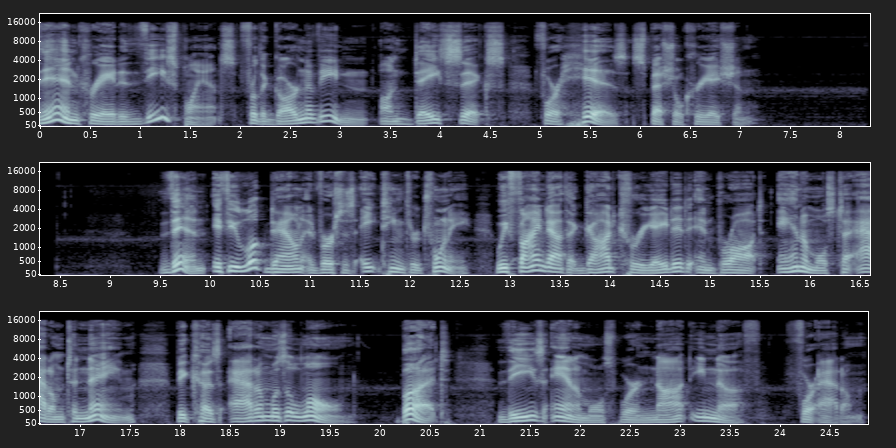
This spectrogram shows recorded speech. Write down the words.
then created these plants for the Garden of Eden on day six for his special creation. Then, if you look down at verses 18 through 20, we find out that God created and brought animals to Adam to name because Adam was alone. But these animals were not enough for Adam.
